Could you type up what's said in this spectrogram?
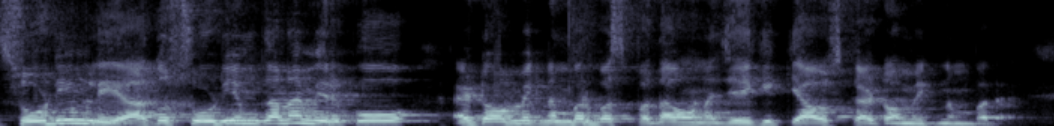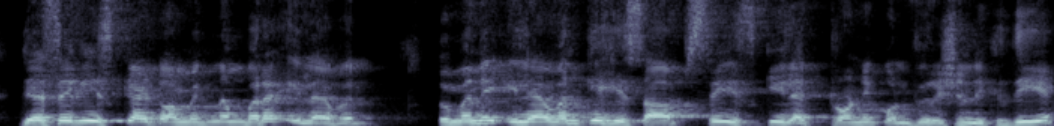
सोडियम लिया तो सोडियम का ना मेरे को एटॉमिक नंबर बस पता होना चाहिए कि क्या उसका एटॉमिक नंबर है। जैसे कि इसका एटॉमिक नंबर है 11 तो मैंने 11 के हिसाब से इसकी इलेक्ट्रॉनिक कॉन्फ़िगरेशन लिख दी है।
